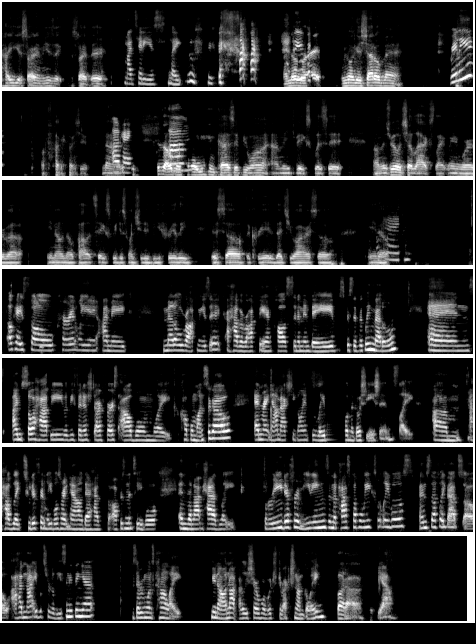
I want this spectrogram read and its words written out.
how you get started in music. Start there. My titties, like. I know, right? We're gonna get shadow banned. Really? I'm fucking with you. Nah. Okay. It's open um, You can cuss if you want. I mean, you can be explicit. Um, it's real chillax. Like we ain't worried about, you know, no politics. We just want you to be freely yourself, the creative that you are. So, you know. Okay. Okay, so currently I make metal rock music. I have a rock band called Cinnamon Babe, specifically metal. And I'm so happy that we finished our first album like a couple months ago. And right now I'm actually going through label negotiations. Like um I have like two different labels right now that have the offers on the table. And then I've had like three different meetings in the past couple weeks with labels and stuff like that. So I have not able to release anything yet because everyone's kind of like, you know, I'm not really sure where which direction I'm going. But uh yeah.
